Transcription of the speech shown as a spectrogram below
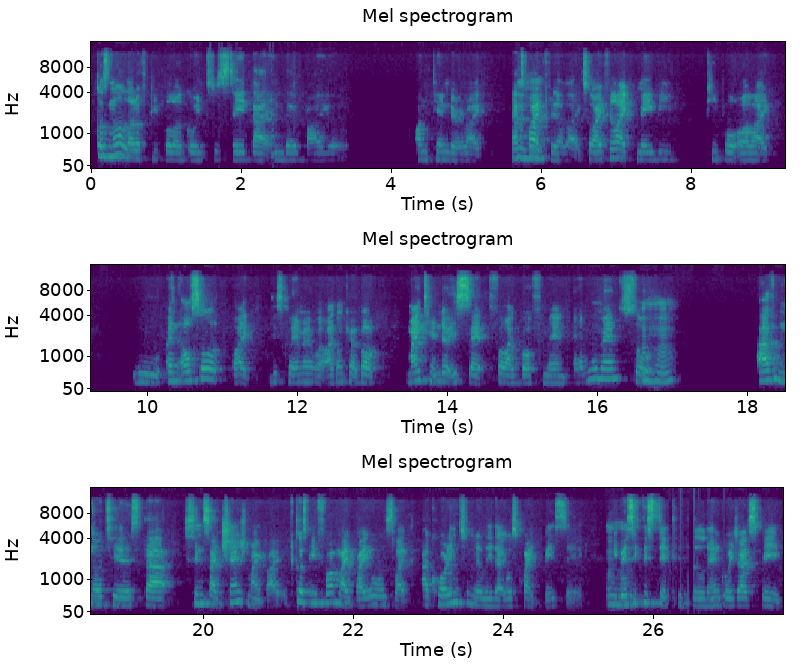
because not a lot of people are going to say that in their bio on Tinder, Like That's why I feel like. So I feel like maybe people are like, ooh, and also like disclaimer, well, I don't care about my Tinder is set for like both men and women. So Mhm. I've noticed that since I changed my bio, because before my bio was like, according to Melida, it was quite basic. It Mhm. basically stated the language I speak,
